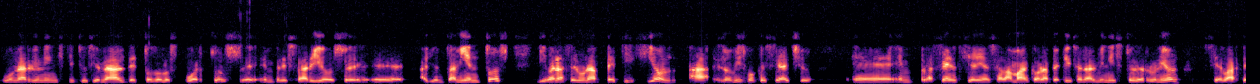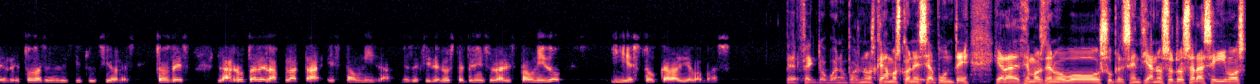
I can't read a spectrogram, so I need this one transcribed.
una reunión institucional de todos los puertos, eh, empresarios, eh, eh, ayuntamientos y van a hacer una petición a lo mismo que se ha hecho en Plasencia y en Salamanca, una petición al ministro de reunión, se va a hacer de todas esas instituciones. Entonces, la ruta de la Plata está unida, es decir, el oeste peninsular está unido y esto cada día va más. Perfecto, bueno, pues nos quedamos con ese apunte y agradecemos de nuevo su presencia. Nosotros ahora seguimos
